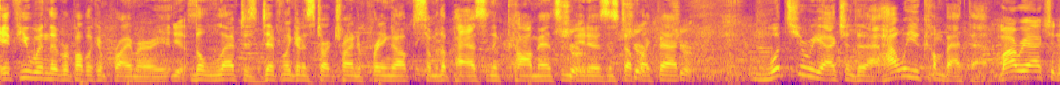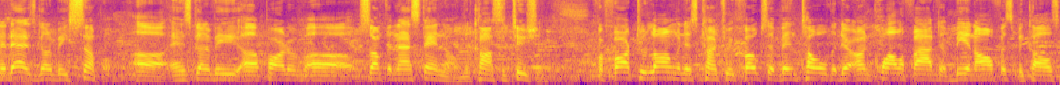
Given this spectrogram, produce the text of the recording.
If you win the Republican primary, Yes. the left is definitely going to start trying to bring up some of the past and the comments and Sure, videos and stuff sure, like that. sure. What's your reaction to that? How will you combat that? My reaction to that is going to be simple, uh, and it's going to be uh, part of uh, something I stand on the Constitution. For far too long in this country, folks have been told that they're unqualified to be in office because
